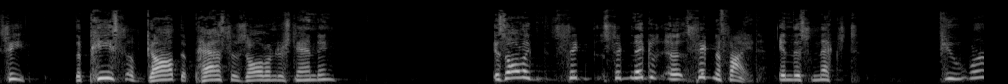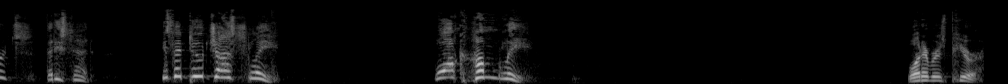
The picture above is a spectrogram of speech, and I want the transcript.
See, the peace of God that passes all understanding is all uh, signified in this next few words that he said. He said, Do justly, walk humbly, whatever is pure.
